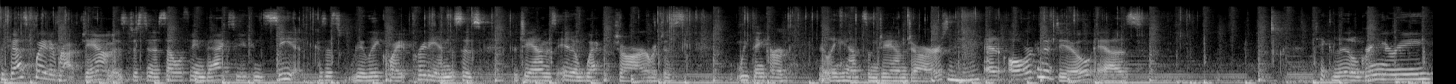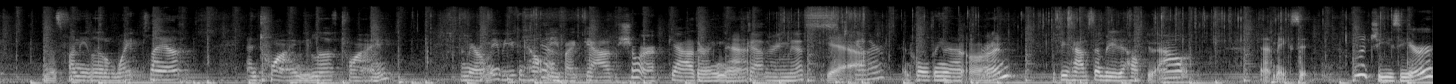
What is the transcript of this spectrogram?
The best way to wrap jam is just in a cellophane bag so you can see it, because it's really quite pretty. And this is, the jam is in a weck jar, which is, we think are really handsome jam jars. Mm-hmm. And all we're gonna do is take a little greenery, and this funny little white plant, and twine. You love twine. Merrill, maybe you can help me by gath- Sure. gathering that. Gathering this yeah. together. And holding that on. If you have somebody to help you out, that makes it much easier.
